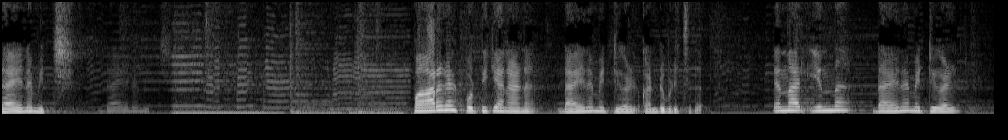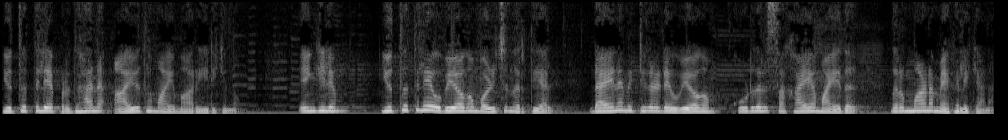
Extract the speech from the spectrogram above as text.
ഡയനമിറ്റ് ഡയനമിറ്റ് പാറകൾ പൊട്ടിക്കാനാണ് ഡയനമിറ്റുകൾ കണ്ടുപിടിച്ചത്. എന്നാൽ ഇന്ന് ഡയനമിറ്റുകൾ യുദ്ധത്തിലെ പ്രധാന ആയുധമായി മാറിയിരിക്കുന്നു. എങ്കിലും യുദ്ധത്തിലെ ഉപയോഗം ഒഴിച്ചു നിർത്തിയാൽ ഡയനമിറ്റുകളുടെ ഉപയോഗം കൂടുതൽ സഹായമായത് നിർമ്മാണ മേഖലയ്ക്കാണ്.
